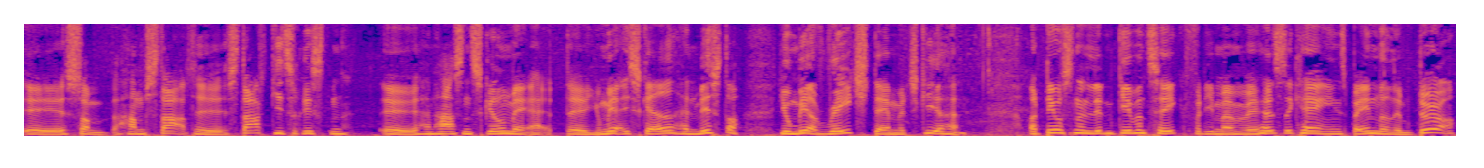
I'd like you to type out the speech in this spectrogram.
øh, som ham start, øh, startgitarristen, øh, han har sådan en skill med, at øh, jo mere i skade han mister, jo mere rage damage giver han. Og det er jo sådan en lidt en give and take, fordi man vil helst ikke have, at ens banemedlem dør,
